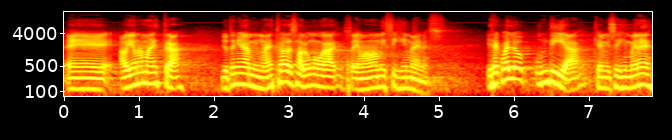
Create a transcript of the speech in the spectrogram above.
eh, había una maestra, yo tenía mi maestra de salón hogar, se llamaba Missy Jiménez. Y recuerdo un día que Mrs. Jiménez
